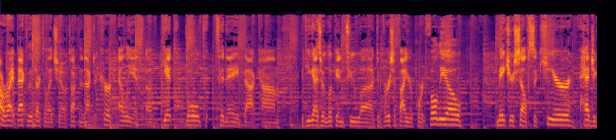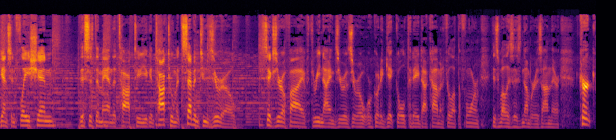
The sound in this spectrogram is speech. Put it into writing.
All right, back to the to Light Show. Talking to Dr. Kirk Elliott of GetGoldToday.com. If you guys are looking to uh, diversify your portfolio, make yourself secure, hedge against inflation, this is the man to talk to. You can talk to him at 720 605 3900 or go to getgoldtoday.com and fill out the form as well as his number is on there. Kirk,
